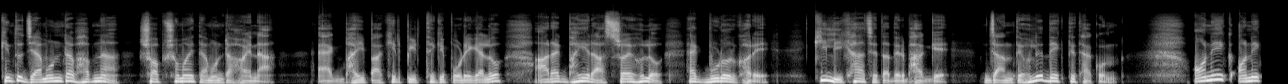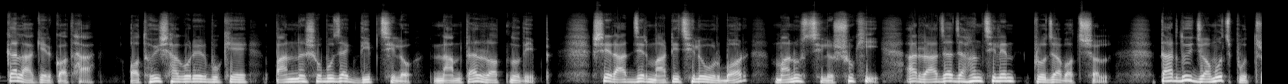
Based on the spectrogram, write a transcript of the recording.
কিন্তু যেমনটা ভাবনা, সবসময় তেমনটা হয় না। এক ভাই পাখির পিঠ থেকে পড়ে গেল, আর এক ভাইয়ের আশ্রয় হল এক বুড়োর ঘরে। কি লিখা আছে তাদের ভাগ্যে, জানতে হলে দেখতে থাকুন। অনেক অনেক কাল আগের কথা, অথই সাগরের বুকে পান্না সবুজ এক দ্বীপ ছিল, নাম তার রত্নদ্বীপ। সে রাজ্যের মাটি ছিল উর্বর, মানুষ ছিল সুখী, আর রাজা জাহান ছিলেন প্রজাবৎসল। তার দুই যমজ পুত্র,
